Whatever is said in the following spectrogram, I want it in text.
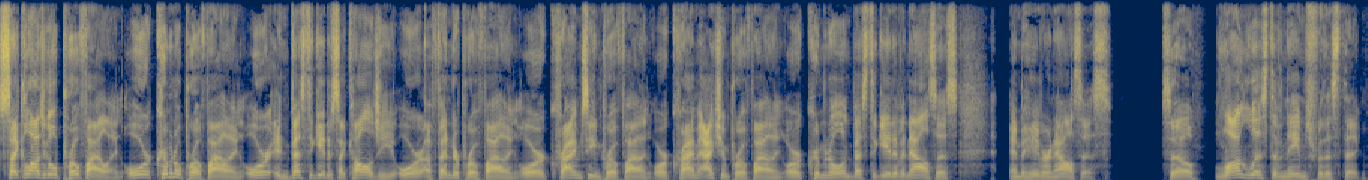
psychological profiling or criminal profiling or investigative psychology or offender profiling or crime scene profiling or crime action profiling or criminal investigative analysis and behavior analysis. So, long list of names for this thing.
